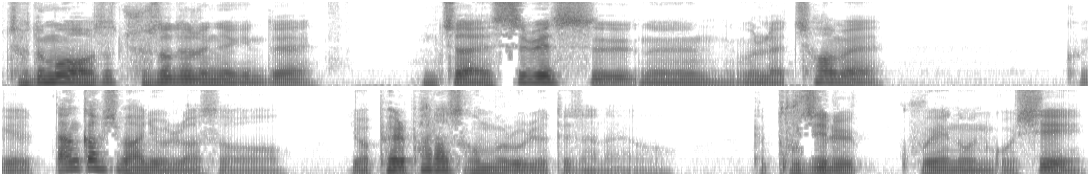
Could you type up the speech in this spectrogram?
저도 뭐 어서 주워 들은 얘기인데 진짜 SBS는 원래 처음에 그게 땅값이 많이 올라서 옆에를 팔아서 건물을 올렸대잖아요. 그 부지를 구해놓은 곳이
